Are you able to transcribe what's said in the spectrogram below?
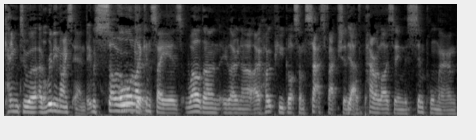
came to a, a really nice end. It was so. All I can say is, well done, Ilona. I hope you got some satisfaction Yeah. of paralysing this simple man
